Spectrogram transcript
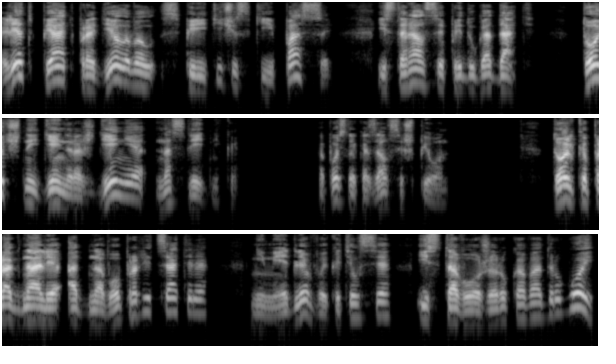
лет пять проделывал спиритические пассы и старался предугадать точный день рождения наследника. А после оказался шпион. Только прогнали одного прорицателя, немедля выкатился из того же рукава другой,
